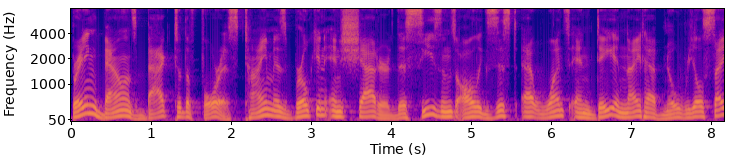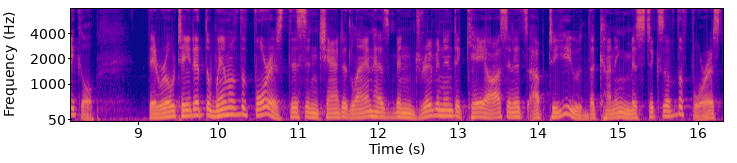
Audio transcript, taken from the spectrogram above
Bring balance back to the forest. Time is broken and shattered. The seasons all exist at once, and day and night have no real cycle. They rotate at the whim of the forest. This enchanted land has been driven into chaos, and it's up to you, the cunning mystics of the forest,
